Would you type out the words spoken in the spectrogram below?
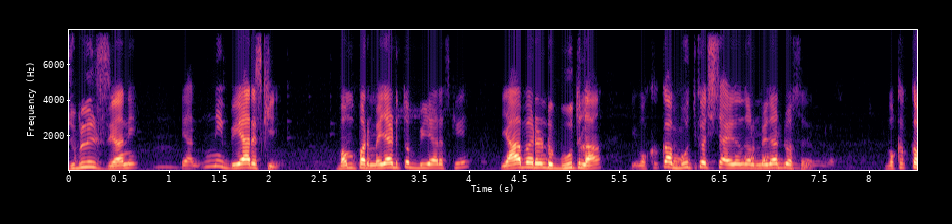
జుబ్లీల్స్ కానీ అన్ని బీఆర్ఎస్కి బంపర్ మెజార్టీతో బీఆర్ఎస్కి యాభై రెండు బూతుల ఒక్కొక్క బూత్కి వచ్చేసి ఐదు వందల మెజార్టీ వస్తుంది. ఒక్కొక్క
